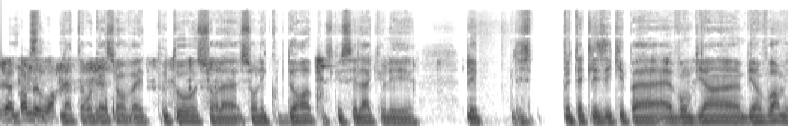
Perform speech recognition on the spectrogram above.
j'attends de voir. L'interrogation va être plutôt sur la sur les coupes d'Europe parce que c'est là que les les, les- peut-être les équipes elles vont bien bien voir mais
